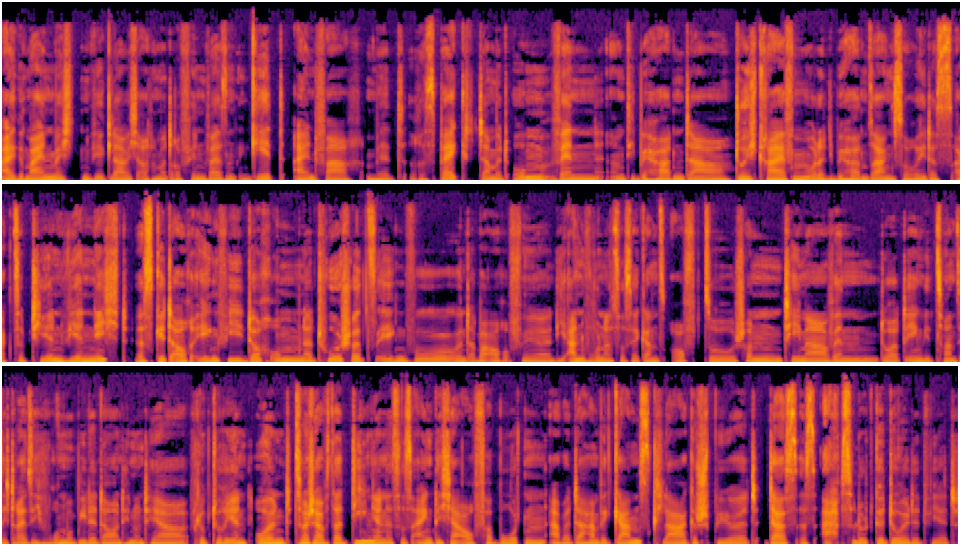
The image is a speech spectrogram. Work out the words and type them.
Im Allgemeinen möchten wir, glaube ich, auch nochmal darauf hinweisen, geht einfach mit Respekt damit um, wenn die Behörden da durchgreifen oder die Behörden sagen, sorry, das akzeptieren wir nicht. Es geht auch irgendwie doch um Naturschutz irgendwo und aber auch für die Anwohner ist das ja ganz oft so schon ein Thema, wenn dort irgendwie 20, 30 Wohnmobile dauernd hin und her fluktuieren. Und zum Beispiel auf Sardinien ist es eigentlich ja auch verboten, aber da haben wir ganz klar gespürt, dass es absolut geduldet wird.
